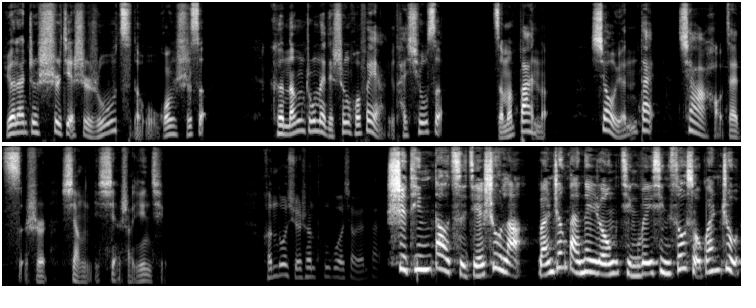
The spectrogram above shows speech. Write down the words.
原来这世界是如此的五光十色，可囊中内的生活费啊又太羞涩，怎么办呢？校园贷恰好在此时向你献上殷勤。很多学生通过校园贷试听到此结束了，完整版内容请微信搜索关注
